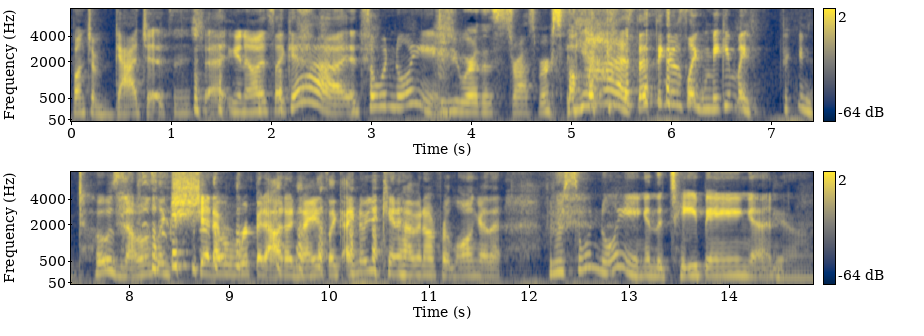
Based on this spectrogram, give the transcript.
bunch of gadgets and shit, you know. It's like, yeah, it's so annoying. Did you wear the Strassburg sock? Yes, that thing was like making my freaking toes numb. I was like, shit, I would rip it out at night. It's like I know you can't have it on for longer than that, but it was so annoying and the taping and Yeah.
